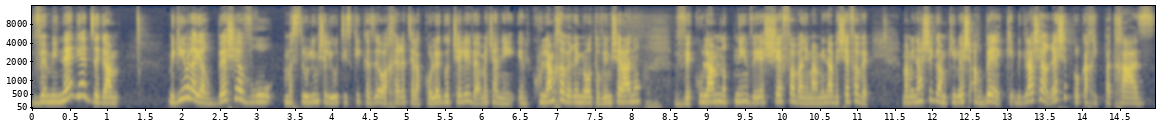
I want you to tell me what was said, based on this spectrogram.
ומנגד זה גם, מגיעים אליי הרבה שעברו מסלולים של ייעוץ עסקי כזה או אחר אצל הקולגות שלי, והאמת שאני, כולם חברים מאוד טובים שלנו, וכולם נותנים, ויש שפע, ואני מאמינה בשפע, ומאמינה שגם כאילו יש הרבה, בגלל שהרשת כל כך התפתחה, אז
